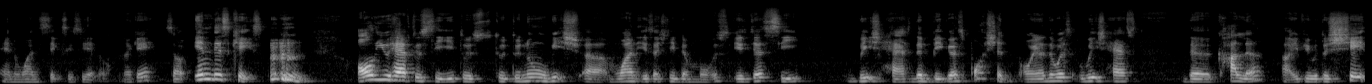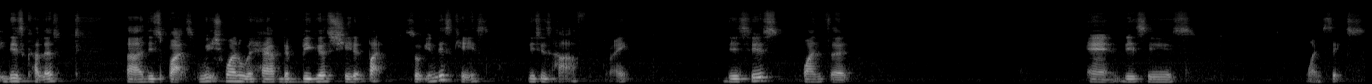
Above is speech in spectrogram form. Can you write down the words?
and one sixth is yellow. Okay. So in this case, all you have to see to, to, to know which um, one is actually the most is just see which has the biggest portion or in other words which has the color uh, if you were to shade these colors uh, these parts which one would have the biggest shaded part so in this case this is half, right? This is one third, and this is one sixth.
